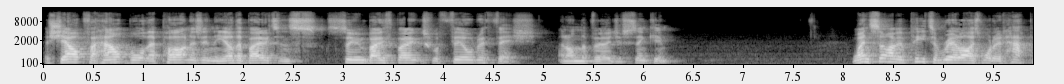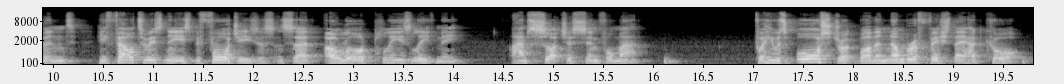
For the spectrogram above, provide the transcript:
A shout for help brought their partners in the other boat, and soon both boats were filled with fish and on the verge of sinking. When Simon Peter realized what had happened, he fell to his knees before Jesus and said, Oh Lord, please leave me. I am such a sinful man. For he was awestruck by the number of fish they had caught,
